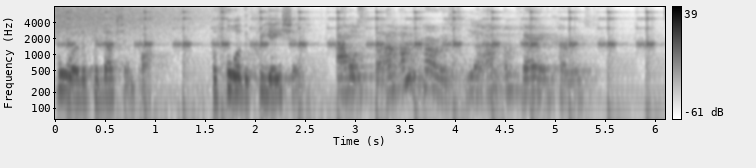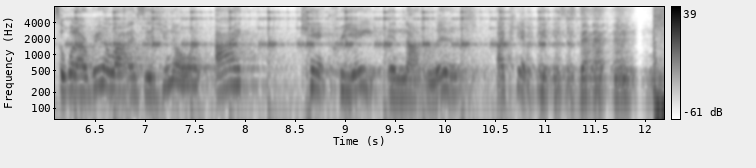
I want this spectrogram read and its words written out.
before the production part, before the creation. I was, I'm, I'm encouraged. You know, I'm, I'm very encouraged. So what I realized is, you know what? I can't create and not live. I can't be in this vacuum.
